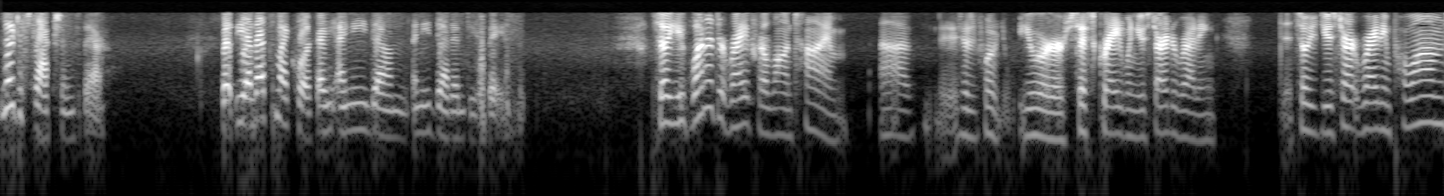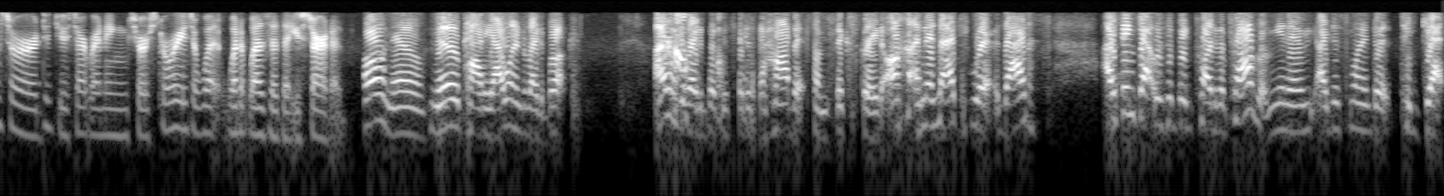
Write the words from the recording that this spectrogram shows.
no distractions there. But yeah, that's my quirk. I I need um I need that empty space. So you've wanted to write for a long time. Uh, you were sixth grade when you started writing so did you start writing poems or did you start writing short stories or what what was it that you started oh no no patty i wanted to write a book i wanted to write a book as good as the hobbit from sixth grade on and that's where that's i think that was a big part of the problem you know i just wanted to to get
